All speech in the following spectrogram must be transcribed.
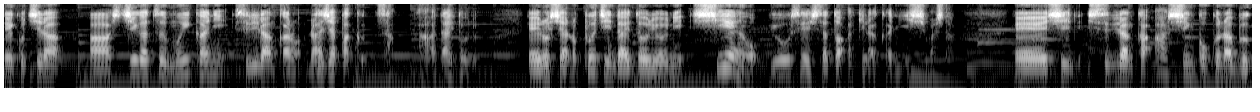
えー、こちらあ、7月6日にスリランカのラジャパクさん、大統領、えー、ロシアのプーチン大統領に支援を要請したと明らかにしました。えー、スリランカあ、深刻な物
